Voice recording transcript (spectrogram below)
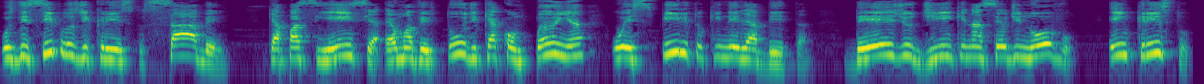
Os discípulos de Cristo sabem que a paciência é uma virtude que acompanha o Espírito que nele habita, desde o dia em que nasceu de novo, em Cristo,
